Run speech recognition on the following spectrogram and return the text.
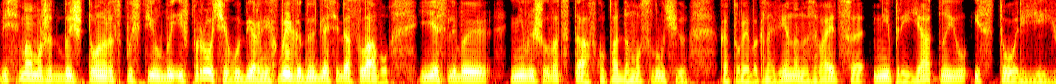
Весьма может быть, что он распустил бы и в прочих губерниях выгодную для себя славу, если бы не вышел в отставку по одному случаю, который обыкновенно называется «неприятную историей».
